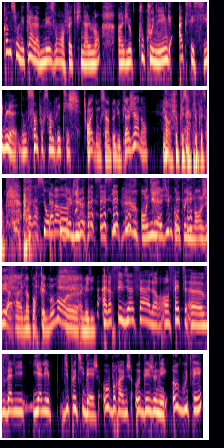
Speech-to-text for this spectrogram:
comme si on était à la maison en fait finalement, un lieu cocooning accessible, donc 100% british. Ouais, donc c'est un peu du plagiat, non? Non, je plaisante, je plaisante. Alors si on parle de lieux accessibles, on imagine qu'on peut y manger à, n'importe quel moment, euh, Amélie. Alors c'est bien ça. Alors en fait, euh, vous allez y aller du petit-déj au brunch, au déjeuner, au goûter.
